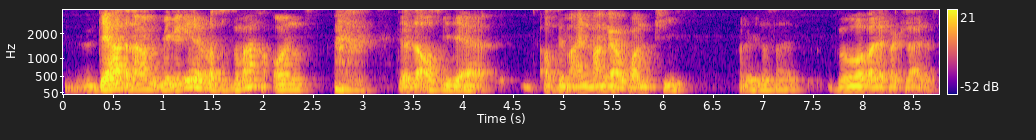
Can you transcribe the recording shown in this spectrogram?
der hat dann aber mit mir geredet, was ich so mache und der sah aus wie der aus dem einen Manga One Piece, oder wie das heißt. So war der verkleidet.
